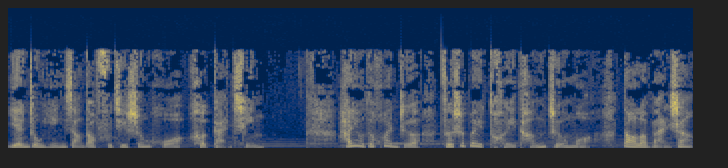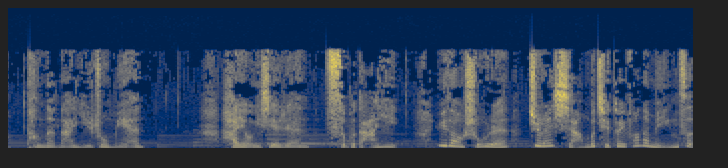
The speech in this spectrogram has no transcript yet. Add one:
严重影响到夫妻生活和感情；还有的患者则是被腿疼折磨，到了晚上疼得难以入眠；还有一些人词不达意，遇到熟人居然想不起对方的名字；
